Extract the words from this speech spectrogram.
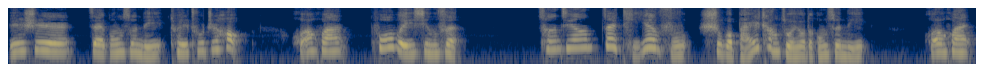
于是，在公孙离推出之后，欢欢颇为兴奋。曾经在体验服试过百场左右的公孙离，欢欢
